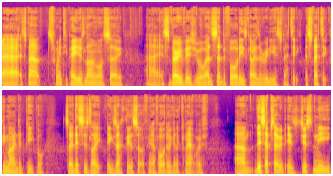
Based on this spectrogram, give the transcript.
Uh, it's about 20 pages long or so. Uh, it's very visual. As I said before, these guys are really aesthetic, aesthetically minded people. So this is like exactly the sort of thing I thought they were going to come out with. Um, this episode is just me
